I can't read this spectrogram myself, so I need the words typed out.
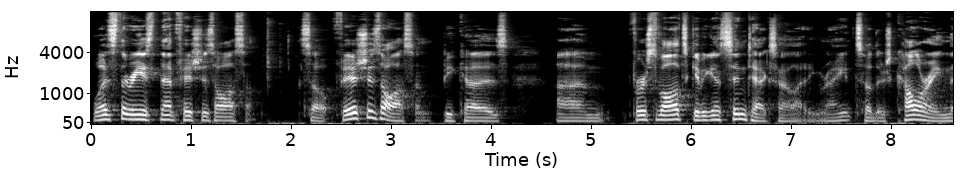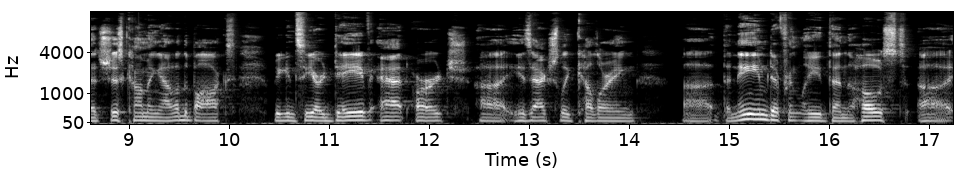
what's the reason that fish is awesome? So, fish is awesome because um, First of all, it's giving us syntax highlighting, right? So there's coloring that's just coming out of the box. We can see our Dave at Arch uh, is actually coloring uh, the name differently than the host. Uh,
